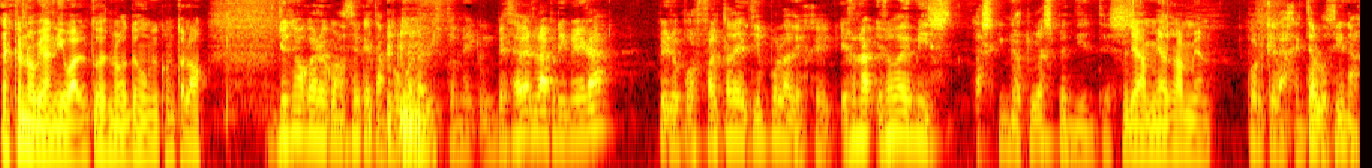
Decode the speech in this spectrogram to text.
Es que no vi Aníbal, entonces no lo tengo muy controlado. Yo tengo que reconocer que tampoco la he visto. Me- empecé a ver la primera, pero por falta de tiempo la dejé. Es una, es una de mis asignaturas pendientes. Ya, mía también. Porque la gente alucina.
